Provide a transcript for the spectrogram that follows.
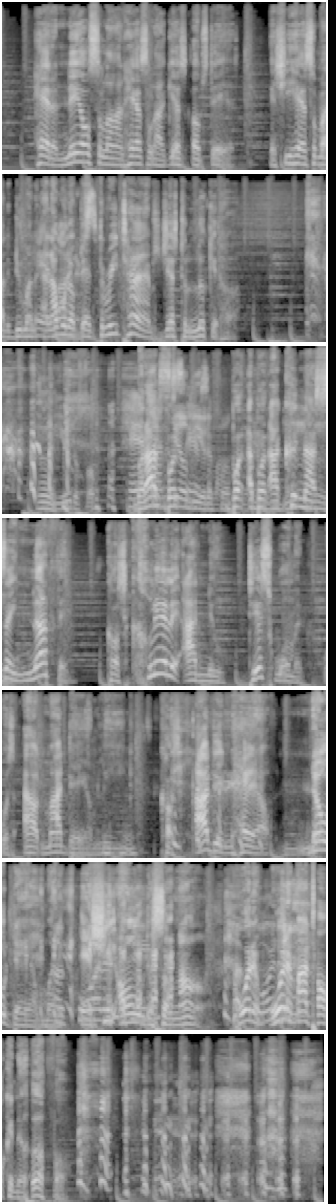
had a nail salon, hair salon, I guess, upstairs. And she had somebody do my nail. And I went up there three times just to look at her. Mm. Beautiful. But I- but- Still beautiful. salon. But but I could not say nothing because clearly I knew this woman was out my damn league because I didn't have no damn money and she owned the salon. What am, what am I talking to her for? All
